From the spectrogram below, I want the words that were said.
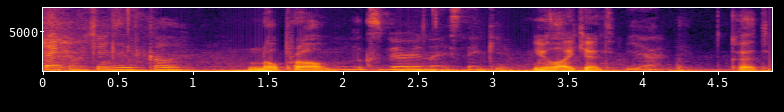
Thank you for changing the color. No problem. Looks very nice, thank you. You like it? Yeah. Good.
